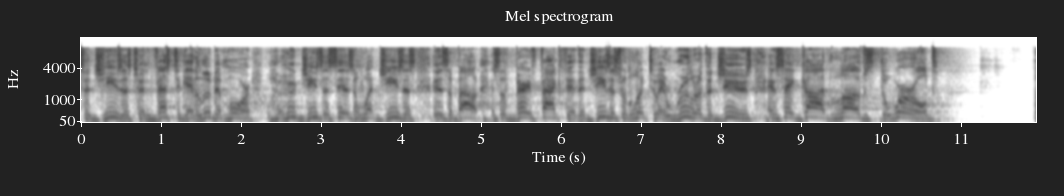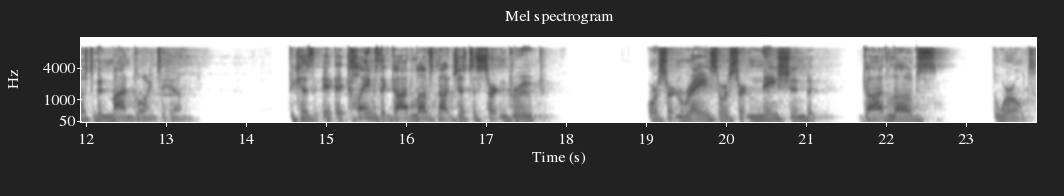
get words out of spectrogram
to Jesus to investigate a little bit more who Jesus is and what Jesus is about. And so the very fact that, that Jesus would look to a ruler of the Jews and say, God loves the world, must have been mind blowing to him. Because it, it claims that God loves not just a certain group or a certain race or a certain nation, but God loves the world.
